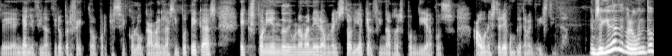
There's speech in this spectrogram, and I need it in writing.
de engaño financiero perfecto, porque se colocaba en las hipotecas exponiendo de una manera una historia que al final respondía pues, a una historia completamente distinta. Enseguida te pregunto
